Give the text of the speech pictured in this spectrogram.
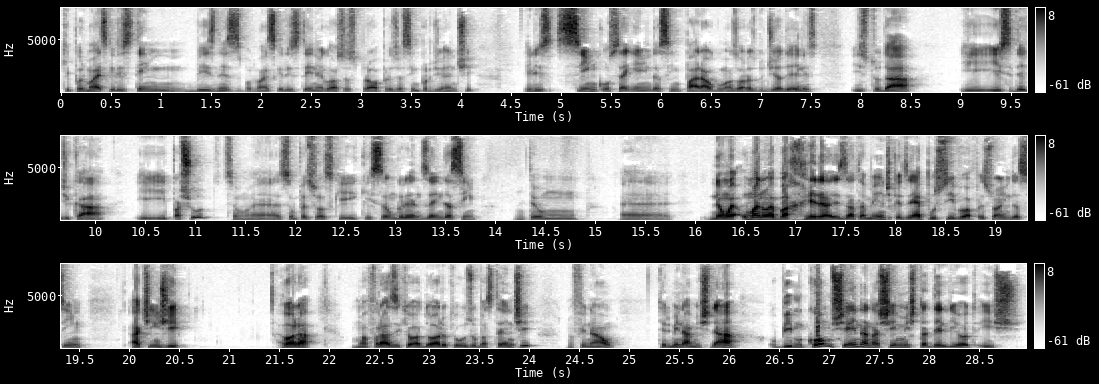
que por mais que eles tenham business, por mais que eles tenham negócios próprios e assim por diante, eles sim conseguem ainda assim parar algumas horas do dia deles, estudar e, e se dedicar e, e pachut. São, é, são pessoas que, que são grandes ainda assim. Então, é, não é, uma não é barreira exatamente, quer dizer, é possível a pessoa ainda assim atingir. Agora, uma frase que eu adoro, que eu uso bastante, no final, termina a Mishnah, o bimkom shein anashim ish.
